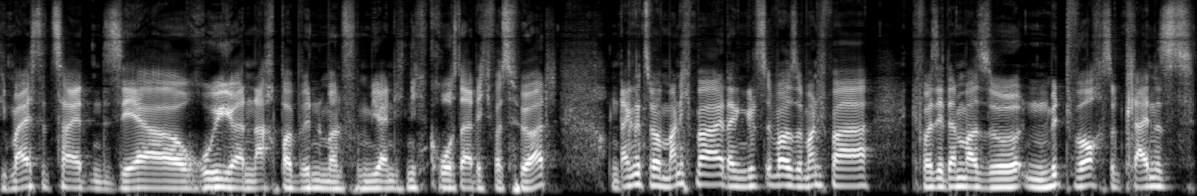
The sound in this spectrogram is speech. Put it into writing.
die meiste Zeit ein sehr ruhiger Nachbar bin und man von mir eigentlich nicht großartig was hört. Und dann gibt's aber manchmal, dann gibt's immer so manchmal quasi dann mal so ein Mittwoch, so ein kleines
